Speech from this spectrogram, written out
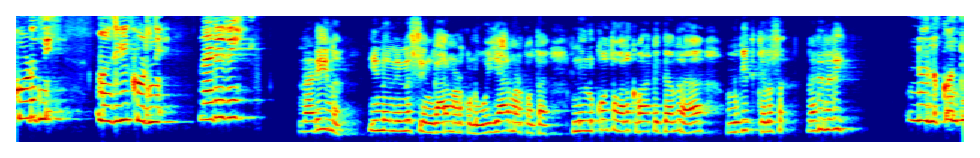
ಕುಡ್ದ್ನಿ. ಮದ್ಗಿ ಕುಡ್ದ್ನಿ. ನಡೀರಿ. ನಡೀನ. ಇನ್ನು ನಿನ್ನ ಸಿಂಗಾರ ಮಾಡ್ಕೊಂಡು ಒಯ್ಯಾರ ಮಾಡ್ಕೊಂತ ನುಲ್ಕೊಂತ ಹೊಲಕ್ಕೆ ಬರಕೈತೆ ಅಂದ್ರೆ ಮುಗೀತು ಕೆಲಸ. ನಡಿ ನಡಿ. ನುಲ್ಕೊಂತ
